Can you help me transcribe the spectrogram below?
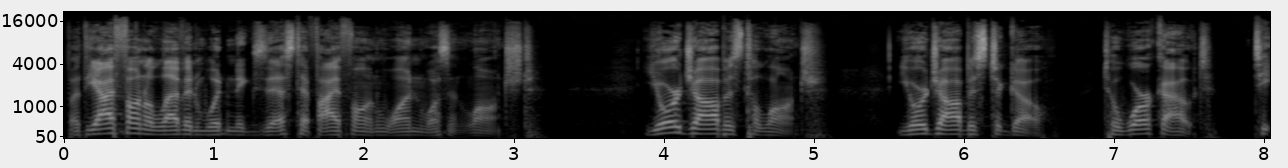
But the iPhone 11 wouldn't exist if iPhone 1 wasn't launched. Your job is to launch. Your job is to go, to work out, to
